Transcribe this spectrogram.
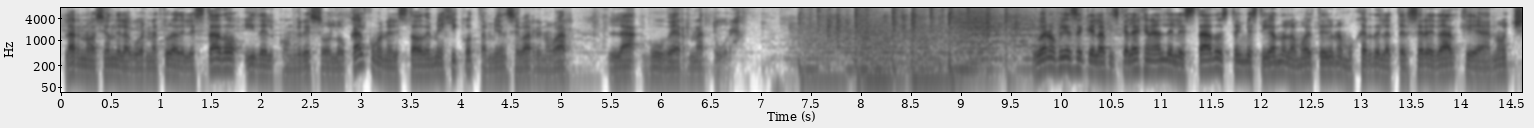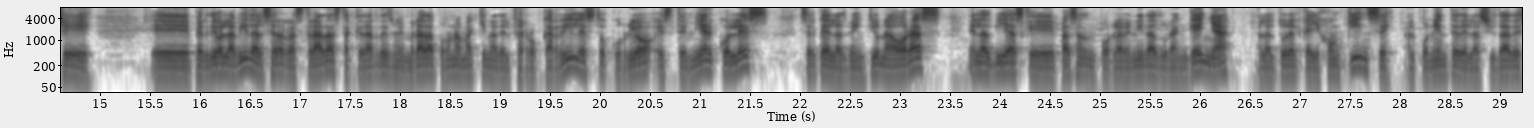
la renovación de la gubernatura del estado y del Congreso local, como en el Estado de México, también se va a renovar la gubernatura. Y bueno, fíjense que la Fiscalía General del Estado está investigando la muerte de una mujer de la tercera edad que anoche eh, perdió la vida al ser arrastrada hasta quedar desmembrada por una máquina del ferrocarril. Esto ocurrió este miércoles, cerca de las 21 horas, en las vías que pasan por la avenida Durangueña, a la altura del callejón 15, al poniente de la ciudad de,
